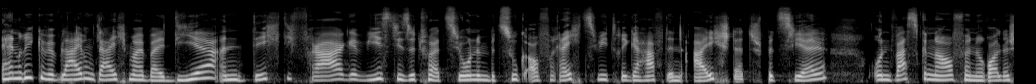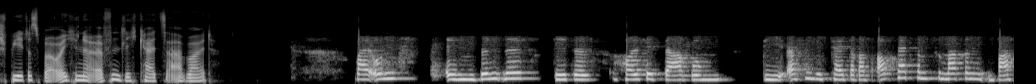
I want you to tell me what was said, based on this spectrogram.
Henrike, wir bleiben gleich mal bei dir. An dich die Frage, wie ist die Situation in Bezug auf rechtswidrige Haft in Eichstätt speziell und was genau für eine Rolle spielt es bei euch in der Öffentlichkeitsarbeit? Bei uns im Bündnis geht es häufig darum, die Öffentlichkeit darauf aufmerksam zu machen, was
